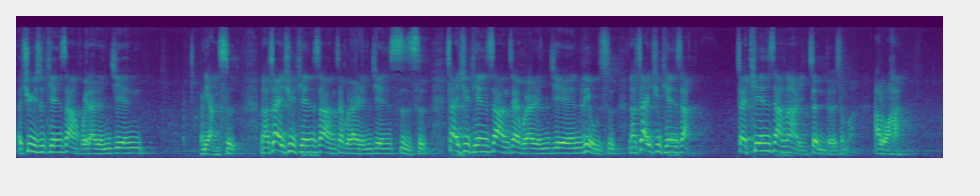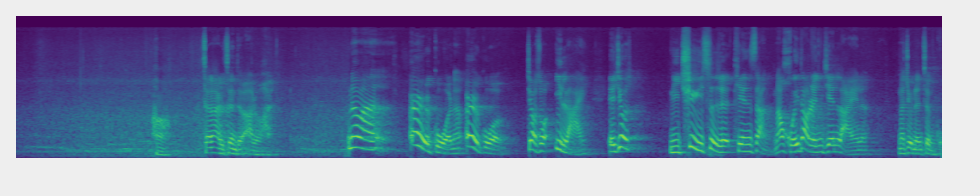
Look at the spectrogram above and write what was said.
呃，去一次天上，回来人间两次，那再去天上，再回来人间四次，再去天上，再回来人间六次，那再去天上，在天上那里证得什么阿罗汉？好，在那里证得阿罗汉。那么二果呢？二果叫做一来，也就你去一次天上，然后回到人间来呢，那就能正果。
